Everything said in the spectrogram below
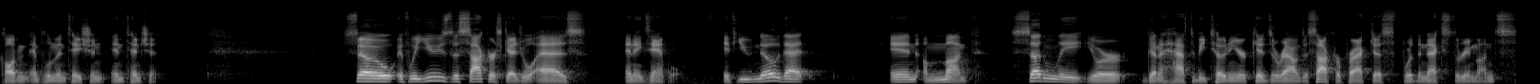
called an implementation intention. So, if we use the soccer schedule as an example, if you know that in a month, suddenly you're going to have to be toting your kids around to soccer practice for the next three months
